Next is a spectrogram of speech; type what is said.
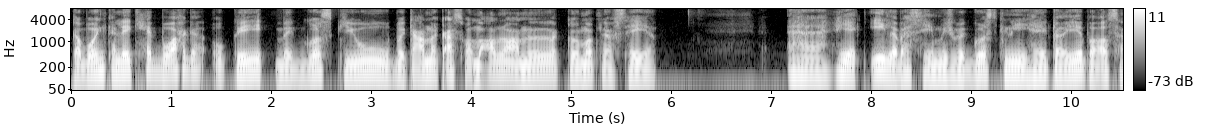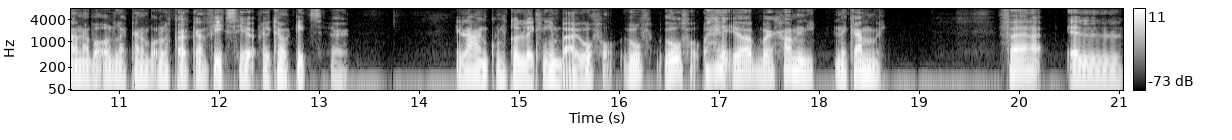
طب وأنت ليه تحب واحدة؟ أوكي بتجوز كيو وبتعاملك أسوأ معاملة وعاملة لك كرامات نفسية. آه هي تقيلة بس هي مش بتجوز مي هي طيبة أصلا. أنا بقول لك أنا بقول لك كان فيكس هي كان فيكس اللي عنكم أنتوا الاتنين بقى روحوا روحوا روحوا. يا رب ارحمني نكمل. ف ال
